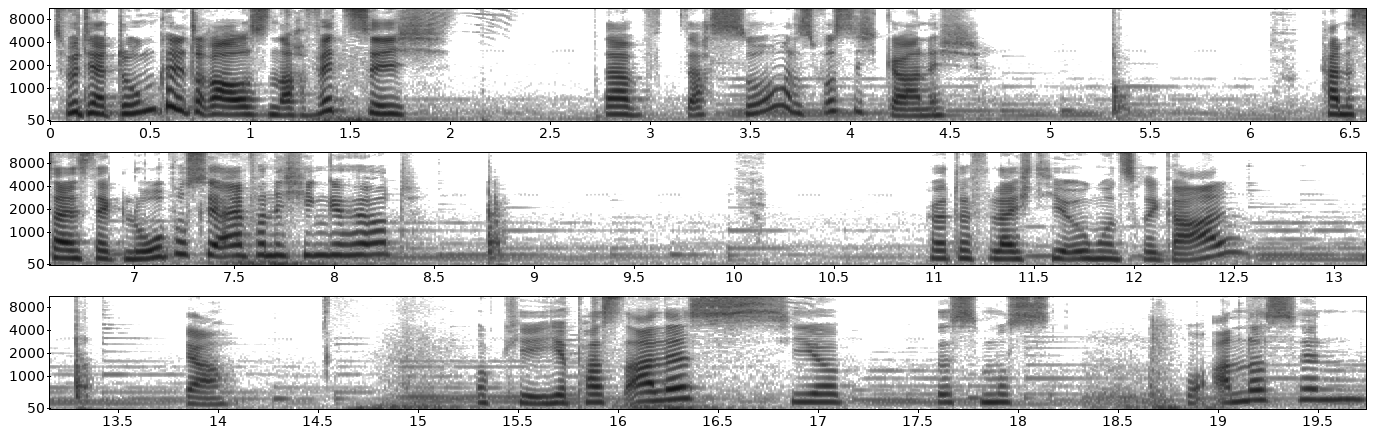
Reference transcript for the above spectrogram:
Es wird ja dunkel draußen. Ach, witzig. Da, ach so, das wusste ich gar nicht. Kann es sein, dass der Globus hier einfach nicht hingehört? Gehört er vielleicht hier irgendwo ins Regal? Ja. Okay, hier passt alles. Hier, das muss woanders hin.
